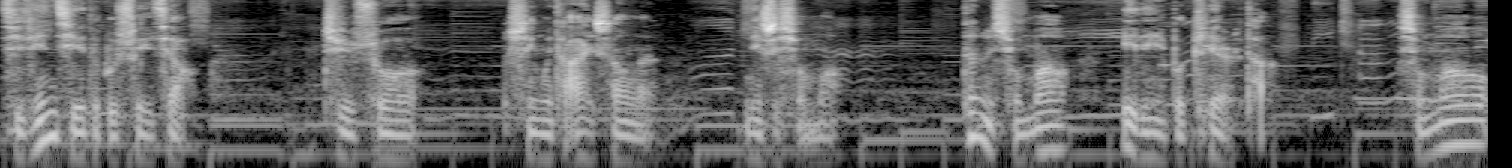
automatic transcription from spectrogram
几天几夜都不睡觉。据说是因为它爱上了。那只熊猫，但是熊猫一点也不 care 它。熊猫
